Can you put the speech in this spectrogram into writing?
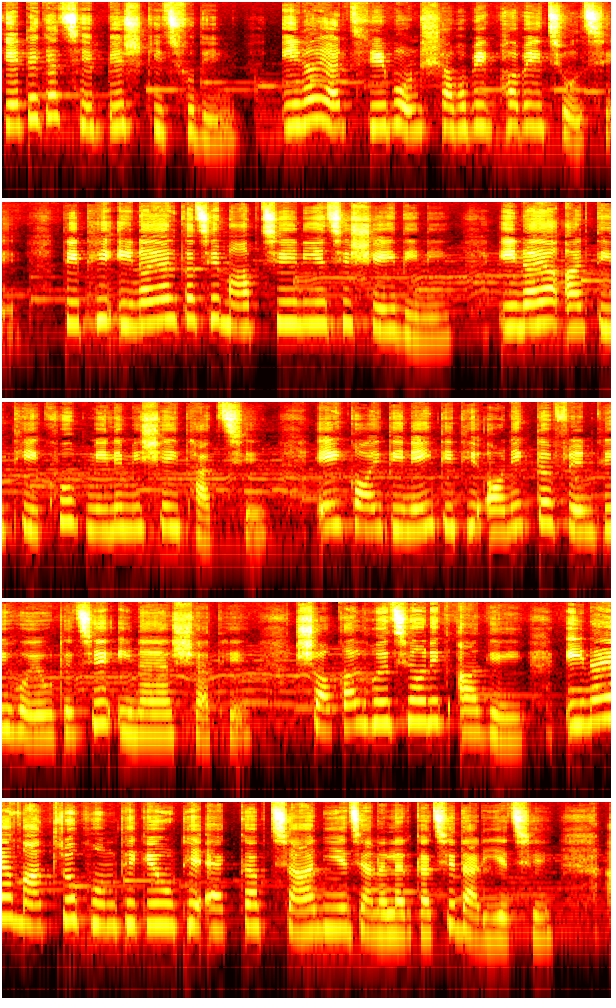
কেটে গেছে বেশ কিছুদিন। ইনায়ার জীবন স্বাভাবিকভাবেই চলছে। তিথি ইনায়ার কাছে মাপ চেয়ে নিয়েছে সেই দিনই। ইনায়া আর তিথি খুব মিলেমিশেই থাকছে। এই কয়দিনেই তিথি অনেকটা ফ্রেন্ডলি হয়ে উঠেছে ইনায়ার সাথে। সকাল হয়েছে অনেক আগেই। ইনায়া মাত্র ঘুম থেকে উঠে এক কাপ চা নিয়ে জানালার কাছে দাঁড়িয়েছে।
